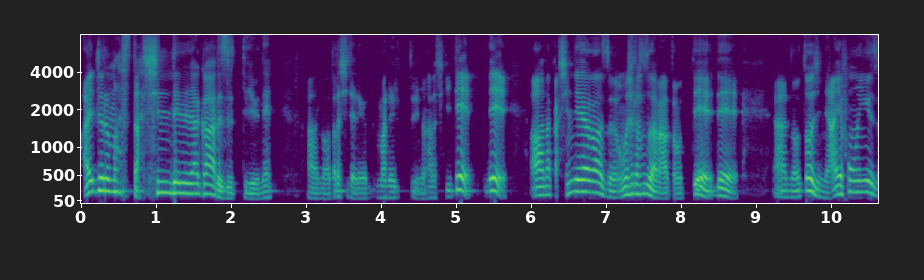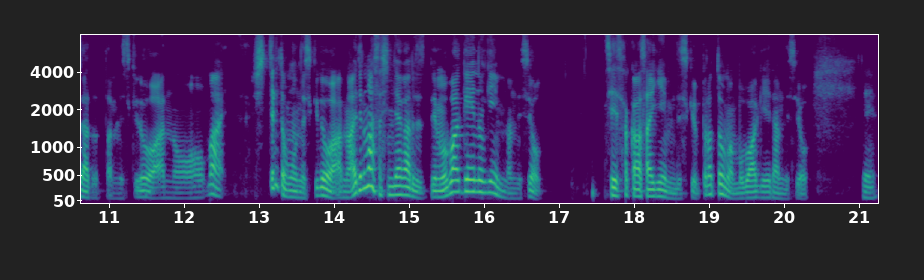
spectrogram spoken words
アイドルマスターシンデレラガールズっていうね、あの、新しい時代が生まれるっていうの話聞いて、で、あ、なんかシンデレラガールズ面白そうだなと思って、で、あの、当時ね、iPhone ユーザーだったんですけど、あの、まあ、知ってると思うんですけど、あの、アイドルマスターシンデレラガールズってモバゲーのゲームなんですよ。制作はサイゲームですけど、プラットフォームはモバゲーなんですよ。ね。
